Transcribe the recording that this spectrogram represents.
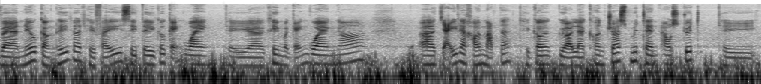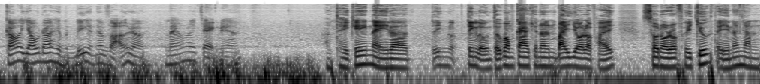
Và nếu cần thiết á, thì phải CT có cản quang. Thì à, khi mà cản quang nó à, chảy ra khỏi mạch á, thì coi gọi là contrast mitten outstretch thì có cái dấu đó thì mình biết là nó vỡ rồi. Máu nó tràn ra. Thì cái này là tiên tiên lượng tử vong cao cho nên bay vô là phải sonography trước tại vì nó nhanh.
